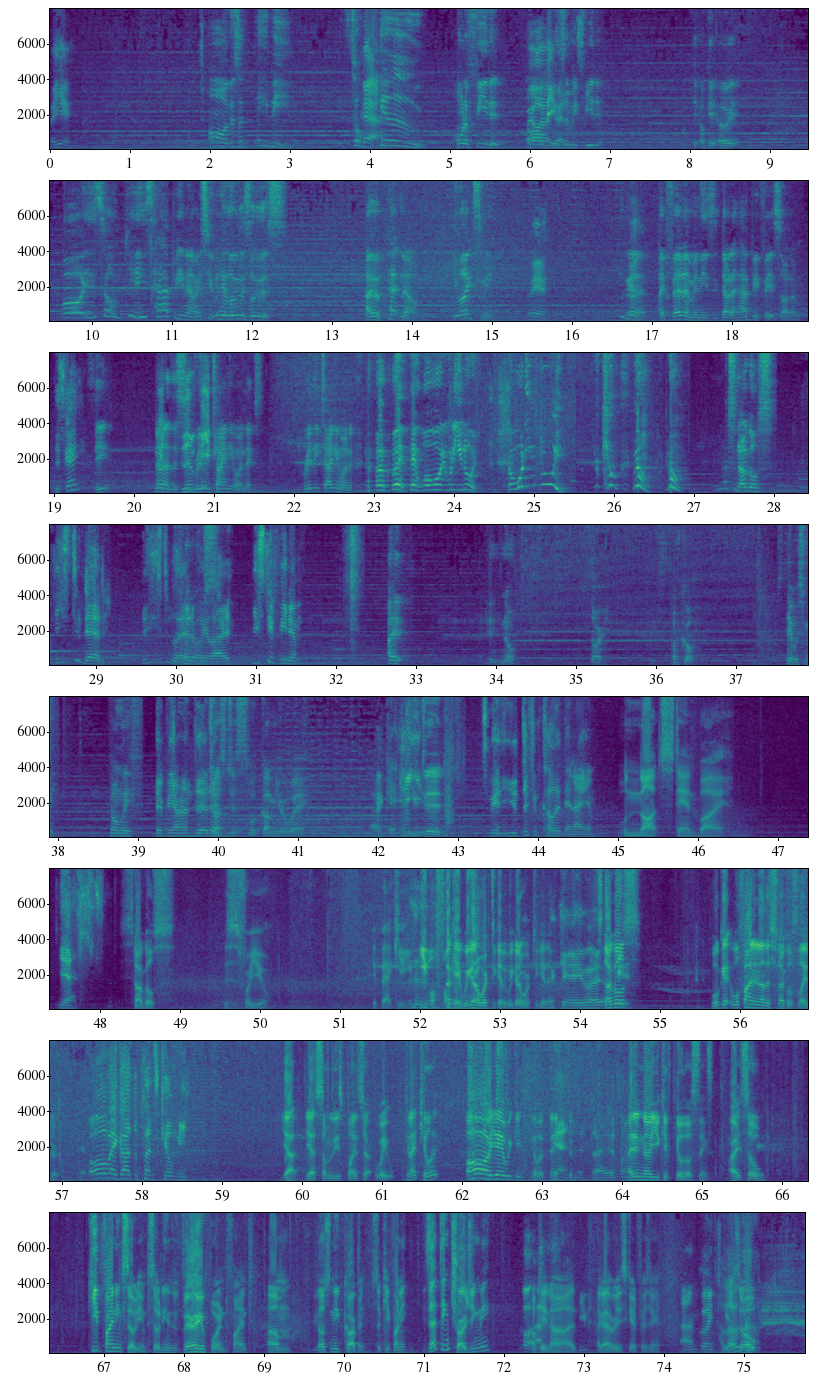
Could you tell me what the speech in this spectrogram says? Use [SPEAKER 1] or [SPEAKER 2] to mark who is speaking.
[SPEAKER 1] Right here.
[SPEAKER 2] Oh, there's a baby. It's so
[SPEAKER 1] Yeah.
[SPEAKER 2] cute. I want to feed it. Oh,
[SPEAKER 1] wait,
[SPEAKER 2] please let me feed it. Okay, okay, oh, okay. Oh, he's so cute. He's happy now. He's, hey, look at this. Look at this. I have a pet now. He likes me.
[SPEAKER 1] Right here.
[SPEAKER 2] Look at it. I fed him and he's got a happy face on him.
[SPEAKER 1] This guy?
[SPEAKER 2] See?
[SPEAKER 1] Wait,
[SPEAKER 2] No, no, this is a really
[SPEAKER 1] baby?
[SPEAKER 2] tiny one. Next, really tiny one. No, wait, hey, whoa, whoa, what are you doing? No, what are you doing? You killed. No, no, not Snuggles.
[SPEAKER 1] He's too dead. He's too dead. Don't
[SPEAKER 2] Snuggles.
[SPEAKER 1] lie. You still feed him.
[SPEAKER 2] I, I didn't know. Sorry. Please don't go. Stay with me. Don't leave.
[SPEAKER 1] They're beyond undead.
[SPEAKER 2] Justice will come your way.
[SPEAKER 1] Okay. Hey,
[SPEAKER 2] You did.
[SPEAKER 1] It's weird. You're a different color than I am.
[SPEAKER 2] Will not stand by.
[SPEAKER 1] Yes.
[SPEAKER 2] Snuggles, this is for you. Get back here, you evil fuck. Okay, we gotta work together. We gotta work together.
[SPEAKER 1] Okay. Well,
[SPEAKER 2] Snuggles, we'll get. We'll find another Snuggles later.
[SPEAKER 1] Oh my God! The plants kill me.
[SPEAKER 2] Yeah, yeah. Some of these plants are. Wait, can I kill it? Oh yeah, we can kill it.
[SPEAKER 1] Yeah.
[SPEAKER 2] Thank you.
[SPEAKER 1] That's right.
[SPEAKER 2] I didn't know you could kill those things. All right, so keep finding sodium. Sodium is very important to find. Um, we also need carbon, so keep finding. Is that thing charging me?
[SPEAKER 1] Oh,
[SPEAKER 2] Okay,
[SPEAKER 1] I'm
[SPEAKER 2] no, I. I got really scared for a second.
[SPEAKER 1] I'm going to.
[SPEAKER 3] Hello
[SPEAKER 2] So,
